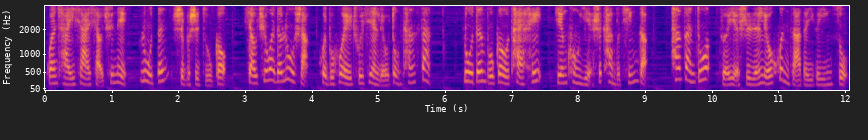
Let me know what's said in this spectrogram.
观察一下小区内路灯是不是足够，小区外的路上会不会出现流动摊贩。路灯不够太黑，监控也是看不清的。摊贩多，则也是人流混杂的一个因素。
